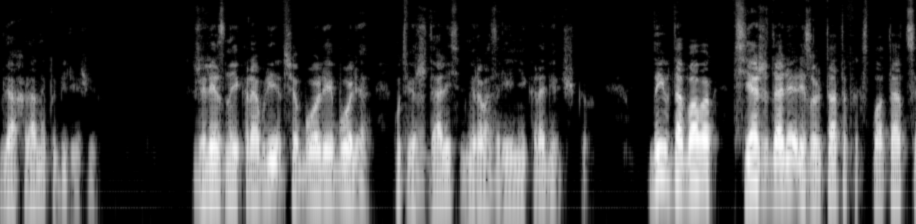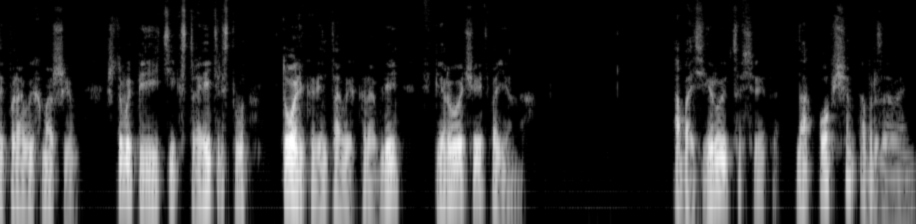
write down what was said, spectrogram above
для охраны побережья. Железные корабли все более и более утверждались в мировоззрении корабельщиков. Да и вдобавок все ожидали результатов эксплуатации паровых машин, чтобы перейти к строительству только винтовых кораблей, в первую очередь военных. А базируется все это на общем образовании.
